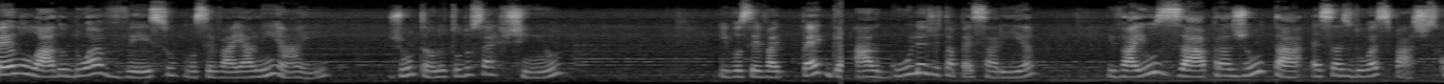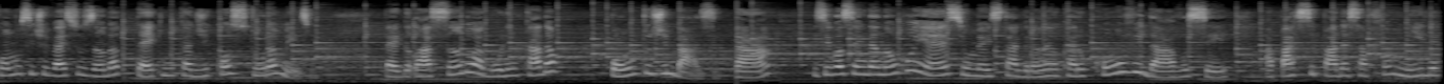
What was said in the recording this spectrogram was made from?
Pelo lado do avesso, você vai alinhar aí, juntando tudo certinho. E você vai pegar a agulha de tapeçaria e vai usar para juntar essas duas partes, como se estivesse usando a técnica de costura mesmo. Pega, laçando a agulha em cada ponto de base, tá? E se você ainda não conhece o meu Instagram, eu quero convidar você a participar dessa família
